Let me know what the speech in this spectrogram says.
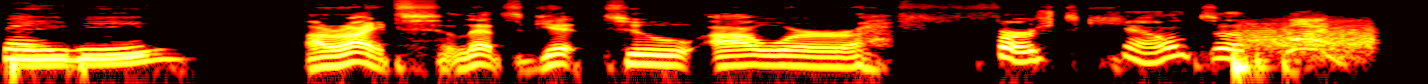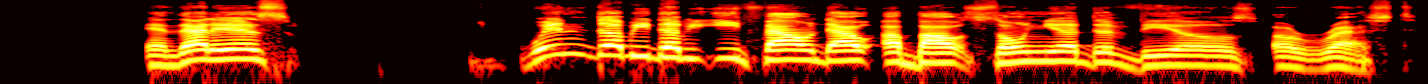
baby. All right. Let's get to our first count. uh, One, and that is when WWE found out about Sonya Deville's arrest.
